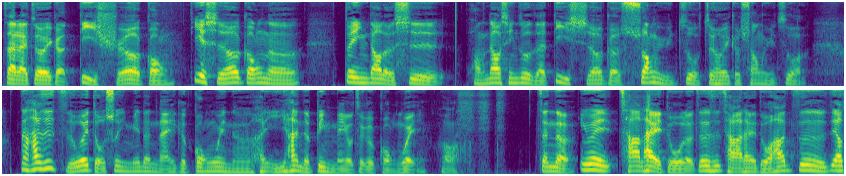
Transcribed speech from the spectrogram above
再来最后一个第十二宫，第十二宫呢，对应到的是黄道星座的第十二个双鱼座，最后一个双鱼座。那它是紫微斗数里面的哪一个宫位呢？很遗憾的，并没有这个宫位哦，真的，因为差太多了，真的是差太多，他真的要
